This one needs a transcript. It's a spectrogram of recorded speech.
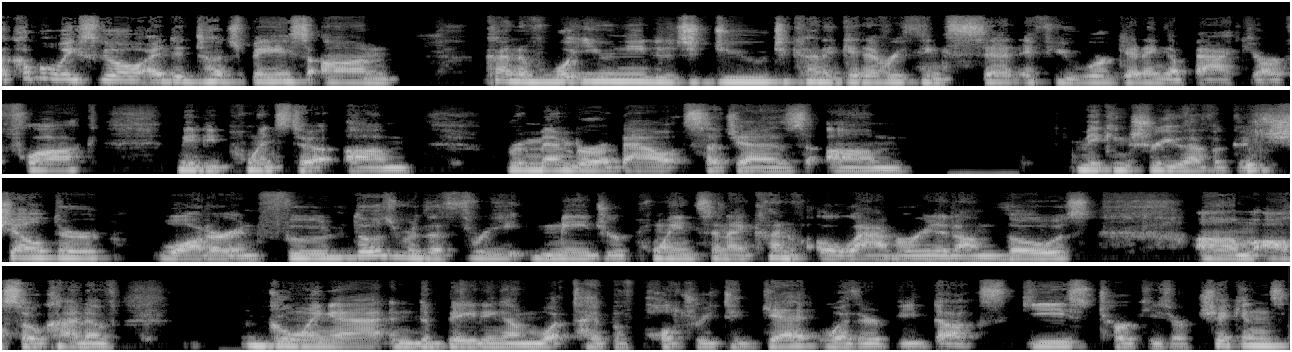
a couple weeks ago, I did touch base on kind of what you needed to do to kind of get everything set if you were getting a backyard flock, maybe points to um, remember about, such as um, making sure you have a good shelter, water, and food. Those were the three major points, and I kind of elaborated on those. Um, also, kind of going at and debating on what type of poultry to get, whether it be ducks, geese, turkeys, or chickens,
